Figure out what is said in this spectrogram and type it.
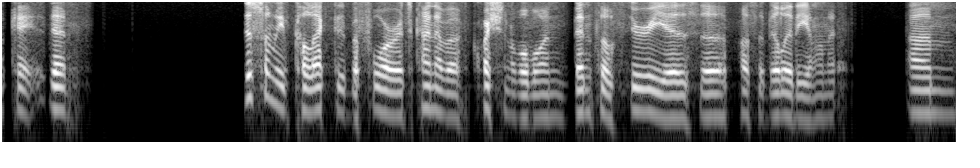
Okay, the, this one we've collected before. It's kind of a questionable one. Benthothuria is a possibility on it. Um,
